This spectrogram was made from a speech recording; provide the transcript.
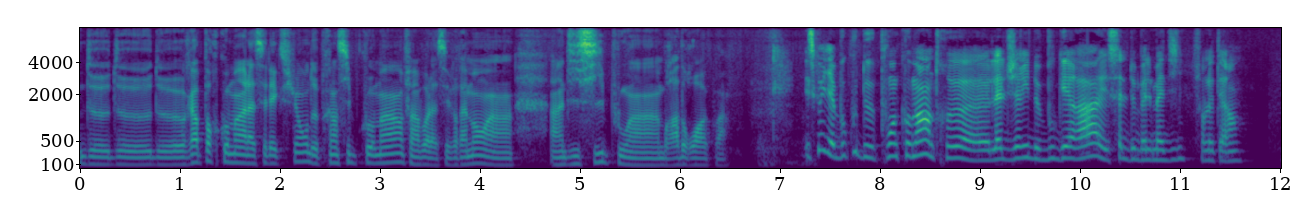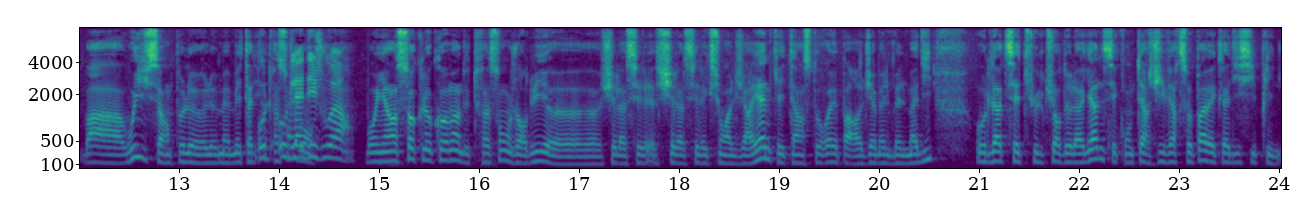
de, de, de, rapport commun à la sélection, de principe commun. Enfin voilà, c'est vraiment un, un, disciple ou un bras droit, quoi. Est-ce qu'il y a beaucoup de points communs entre euh, l'Algérie de Bouguera et celle de Belmadi sur le terrain? Bah oui, c'est un peu le, même état d'esprit. Au-delà des joueurs. Bon, il y a un socle commun de toute façon aujourd'hui euh, chez, la, chez la sélection algérienne qui a été instauré par Jamel Belmadi. Au-delà de cette culture de la gagne, c'est qu'on tergiverse pas avec la discipline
